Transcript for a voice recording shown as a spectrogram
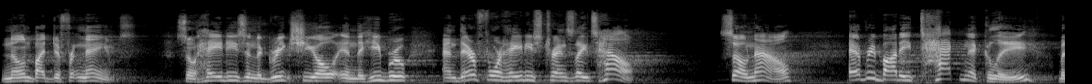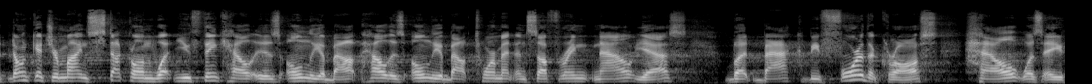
known by different names. So Hades in the Greek, Sheol in the Hebrew, and therefore Hades translates hell. So now, everybody technically but don't get your mind stuck on what you think hell is only about. Hell is only about torment and suffering now, yes. But back before the cross, hell was a,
